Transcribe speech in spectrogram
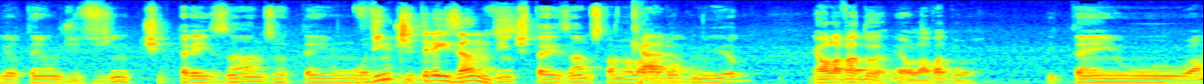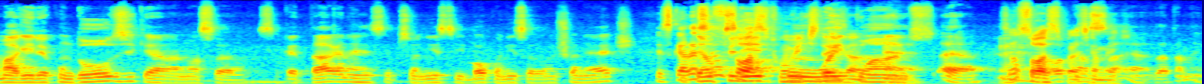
E eu tenho um de 23 anos, eu tenho um outro 23 de anos? 23 anos, está meu Caramba. lavador comigo. É o lavador. É o lavador. E tenho a Marília com 12, que é a nossa secretária, né, recepcionista e balconista da lanchonete. Esse cara é tem seu o Felipe sócio com com 23 8 anos. anos. É. Seu sócio, praticamente. é, exatamente.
